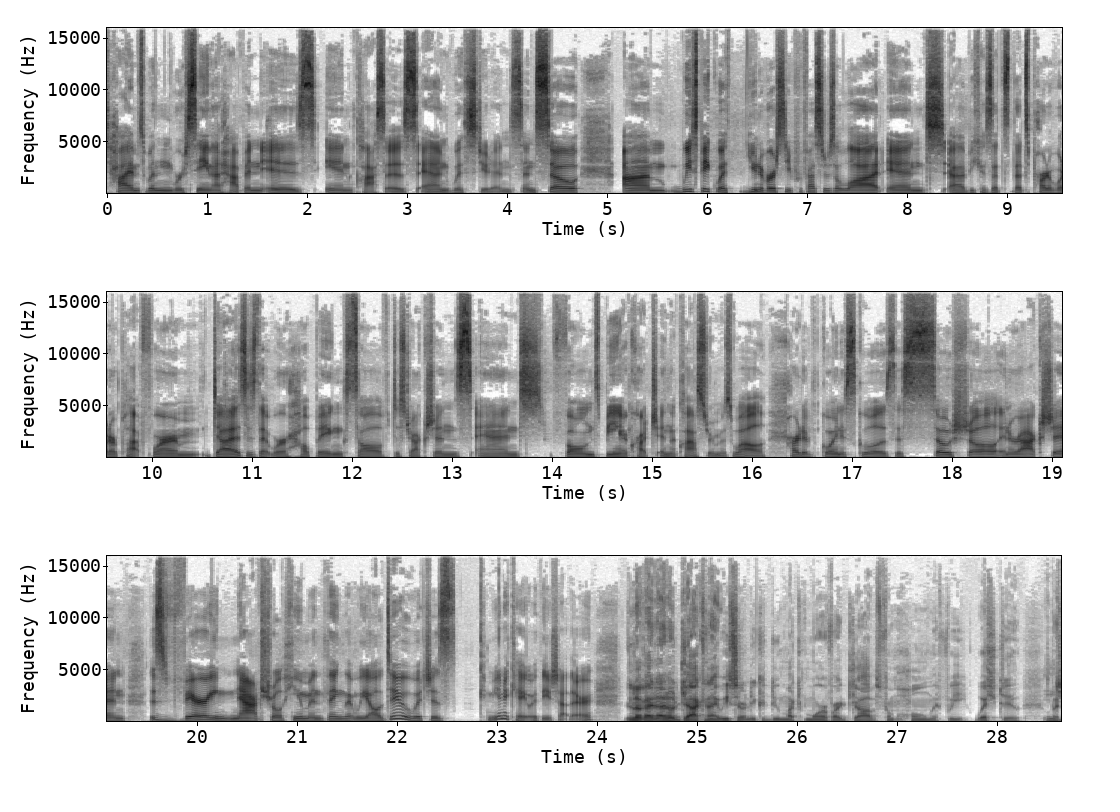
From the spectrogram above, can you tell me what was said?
times when we're seeing that happen is in classes and with students. And so um, we speak with university professors a lot, and uh, because that's that's part of what our platform does is that we're helping solve distractions and phones being a crutch in the classroom as well. Part of going to school is this social interaction, this very natural human thing that we all do, which is communicate with each other. Look, I know Jack and I, we certainly could do much more of our jobs from home if we wish to. But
